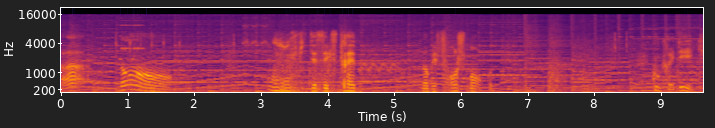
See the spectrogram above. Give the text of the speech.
Ah, non Ouh, vitesse extrême. Non mais franchement. Coup critique.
